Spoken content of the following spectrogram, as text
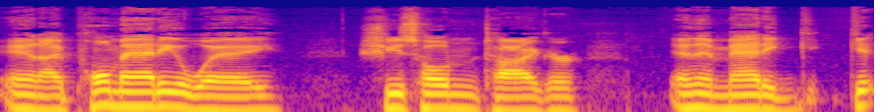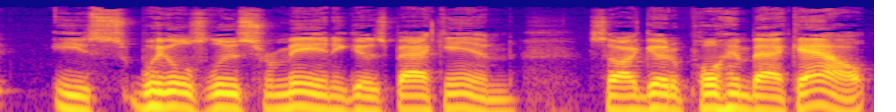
and I pull Maddie away. She's holding Tiger, and then Maddie get he wiggles loose from me, and he goes back in. So I go to pull him back out,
